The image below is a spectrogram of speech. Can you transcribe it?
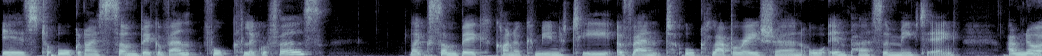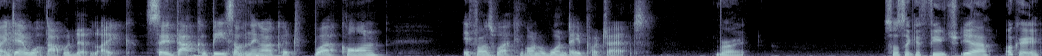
is to organise some big event for calligraphers, like some big kind of community event or collaboration or in person meeting. I have no idea what that would look like. So that could be something I could work on if I was working on a one day project. Right. So it's like a future. Yeah. Okay.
